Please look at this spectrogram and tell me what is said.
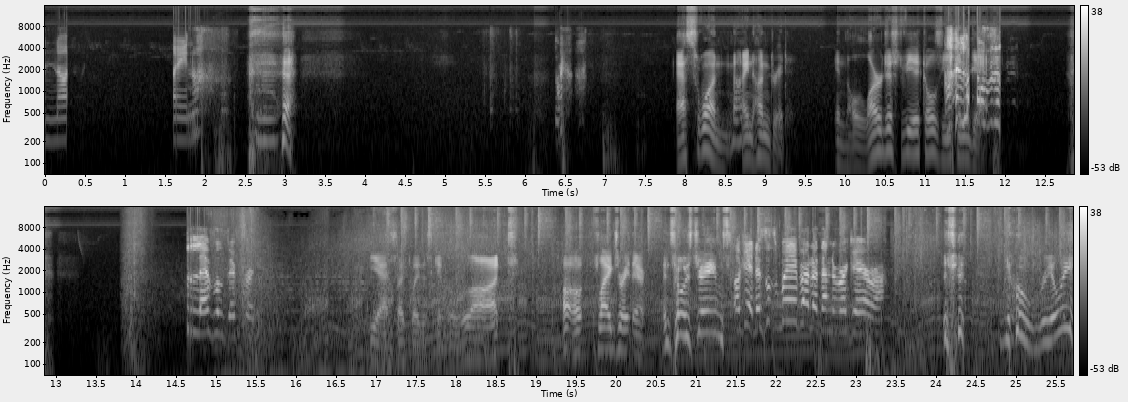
Nine. Nine. S1 900 in the largest vehicles you I can get. level different. Yes, I play this game a lot. Uh oh, flag's right there, and so is James. Okay, this is way better than the Regera. no, really?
